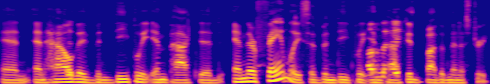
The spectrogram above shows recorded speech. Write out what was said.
And and how they've been deeply impacted, and their families have been deeply impacted by the ministry.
